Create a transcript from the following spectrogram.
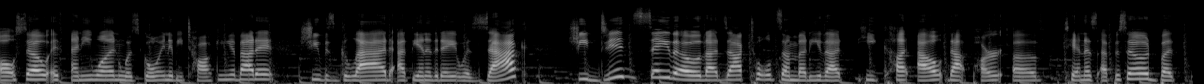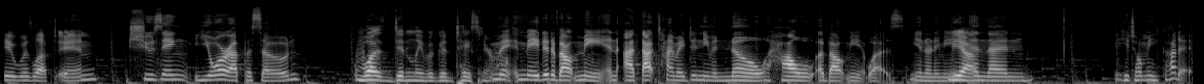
also, if anyone was going to be talking about it, she was glad at the end of the day it was Zach. She did say, though, that Zach told somebody that he cut out that part of Tana's episode, but it was left in. choosing your episode was didn't leave a good taste in your ma- mouth. made it about me and at that time i didn't even know how about me it was you know what i mean Yeah. and then he told me he cut it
